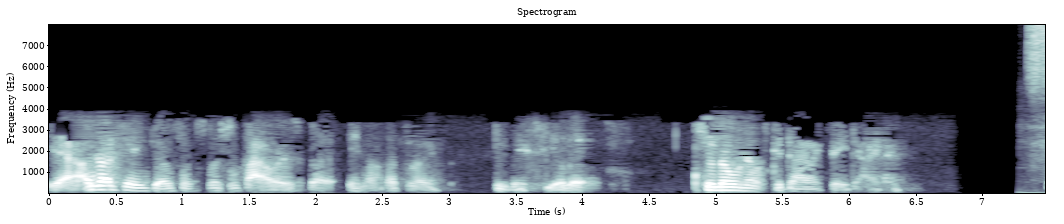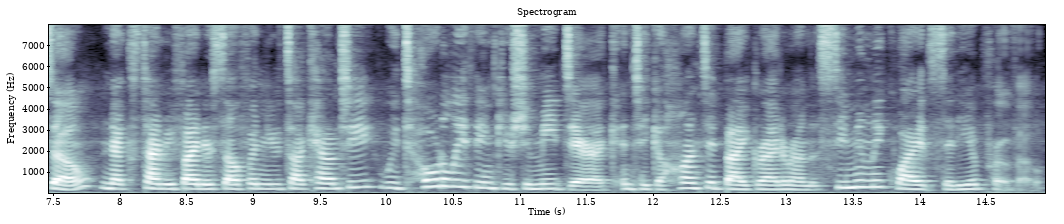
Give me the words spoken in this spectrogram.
yeah, I'm not saying ghosts have special powers, but you know, that's why I think they sealed it, so no one else could die like they died. So, next time you find yourself in Utah County, we totally think you should meet Derek and take a haunted bike ride around the seemingly quiet city of Provo.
